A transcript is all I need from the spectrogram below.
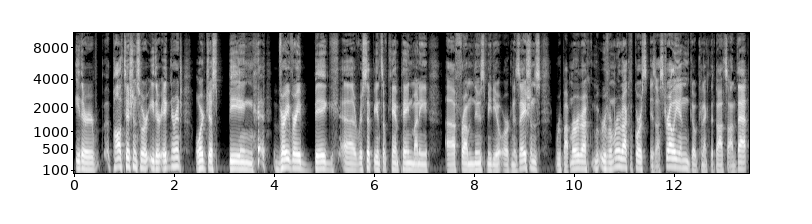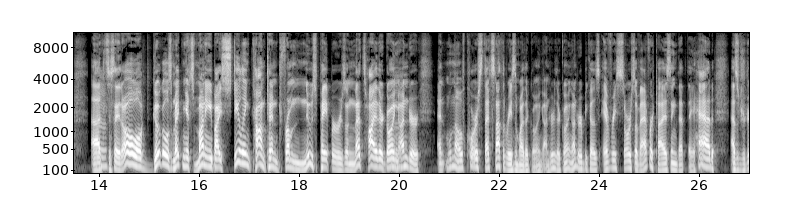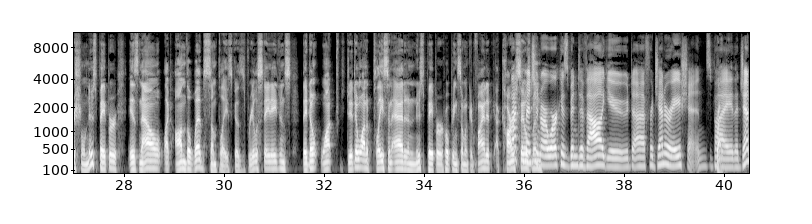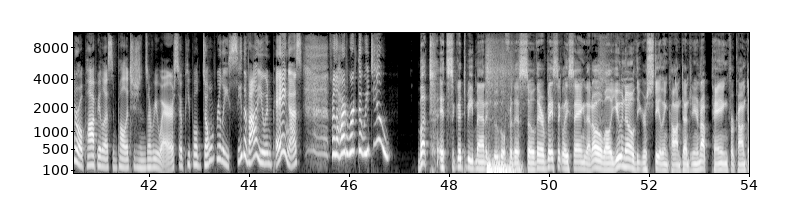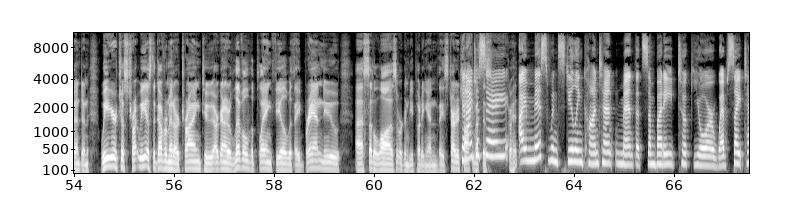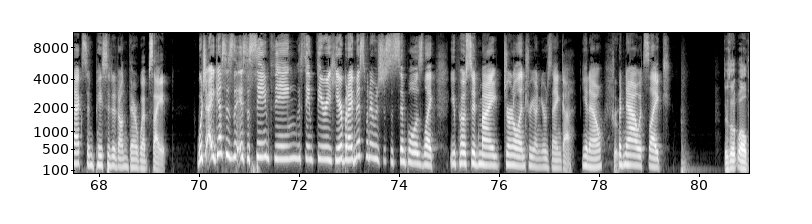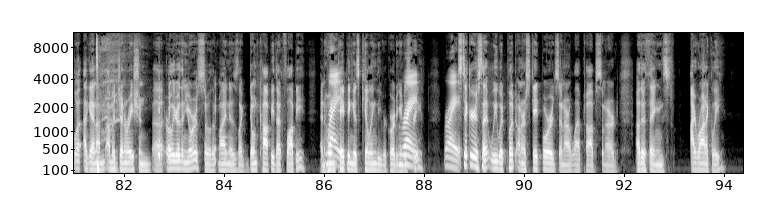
either politicians who are either ignorant or just being very very big uh, recipients of campaign money uh, from news media organizations. Rupert Murdoch, Rupert Murdoch, of course, is Australian. Go connect the dots on that. Uh, mm. To say that, oh, well, Google's making its money by stealing content from newspapers, and that's why they're going mm. under. And well, no, of course, that's not the reason why they're going under. They're going under because every source of advertising that they had as a traditional newspaper is now like on the web someplace because real estate agents they don't want they don't want to place an ad in a newspaper hoping someone can find it. A car not salesman. to mention our work has been devalued uh, for generations by right. the general populace and politicians everywhere. So people don't really see the value in paying us for the hard work that we do. But it's good to be mad at Google for this. So they're basically saying that, oh, well, you know that you're stealing content and you're not paying for content. And we are just trying, we as the government are trying to, are going to level the playing field with a brand new uh, set of laws that we're going to be putting in. They started Can I just say, I miss when stealing content meant that somebody took your website text and pasted it on their website which I guess is the, is the same thing, the same theory here. But I miss when it was just as simple as like you posted my journal entry on your Xanga, you know. True. But now it's like there's a well again. I'm I'm a generation uh, earlier than yours, so that mine is like don't copy that floppy, and home right. taping is killing the recording industry. Right. Right. Stickers that we would put on our skateboards and our laptops and our other things, ironically,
